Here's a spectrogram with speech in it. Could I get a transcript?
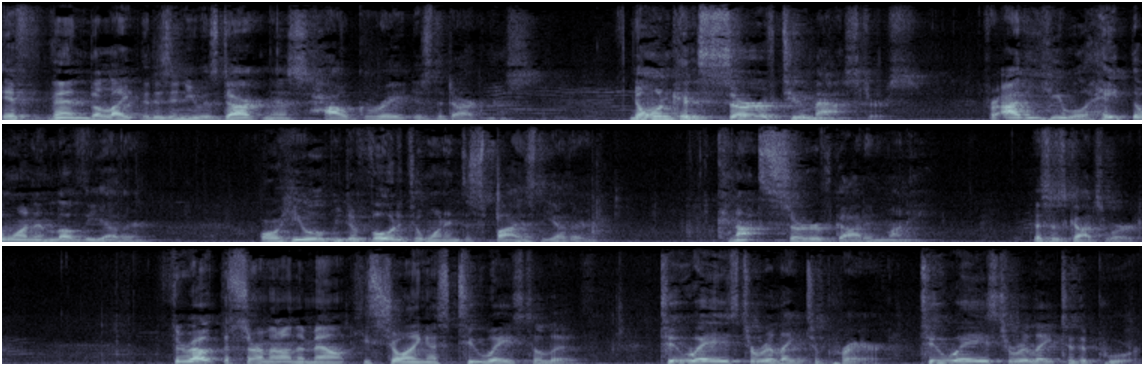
If then the light that is in you is darkness, how great is the darkness? No one can serve two masters, for either he will hate the one and love the other, or he will be devoted to one and despise the other cannot serve God in money. This is God's word. Throughout the Sermon on the Mount, he's showing us two ways to live, two ways to relate to prayer, two ways to relate to the poor,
